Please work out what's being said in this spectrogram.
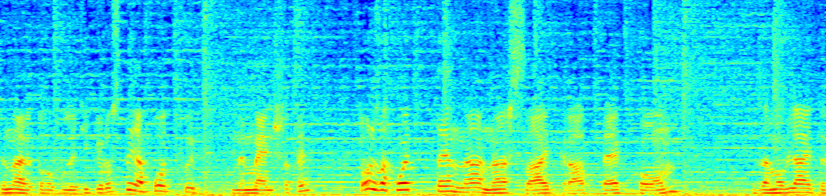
ціна від того буде тільки рости, а попит не меншати. Тож заходьте на наш сайт craft.com, замовляйте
